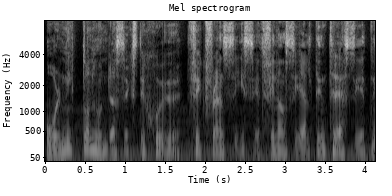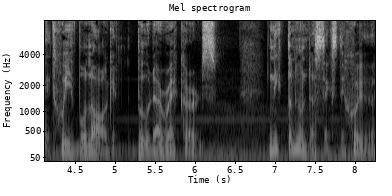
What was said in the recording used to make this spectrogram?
År 1967 fick Francis ett finansiellt intresse i ett nytt skivbolag, Buddha Records 1967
